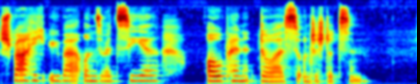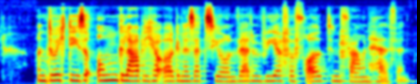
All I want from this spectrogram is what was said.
sprach ich über unser Ziel, Open Doors zu unterstützen. Und durch diese unglaubliche Organisation werden wir verfolgten Frauen helfen.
